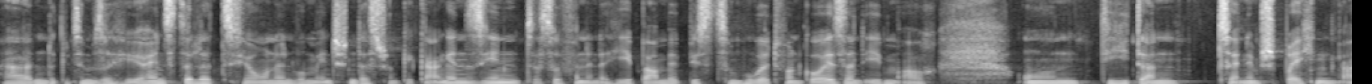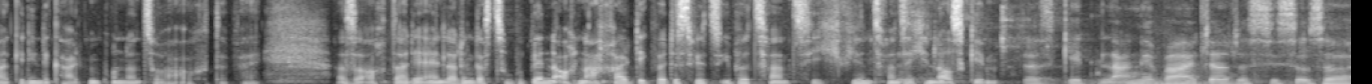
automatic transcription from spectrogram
da gibt es immer so Hörinstallationen, wo Menschen das schon gegangen sind, also von einer Hebamme bis zum Hubert von Geusern eben auch, und die dann zu einem Sprechen, Ageline Kaltenbrunn und so war auch dabei. Also auch da die Einladung, das zu probieren, auch nachhaltig, weil das wird es über 2024 hinausgeben. Das geht lange weiter. Das ist also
